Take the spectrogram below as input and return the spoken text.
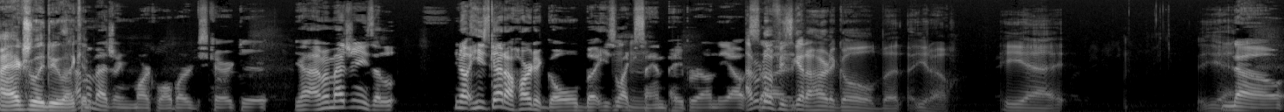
I actually do like I'm it. imagining Mark Wahlberg's character. Yeah, I'm imagining he's a, you know, he's got a heart of gold, but he's like Mhm. sandpaper on the outside. I don't know if he's got a heart of gold, but you know, he. Uh, yeah. No,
